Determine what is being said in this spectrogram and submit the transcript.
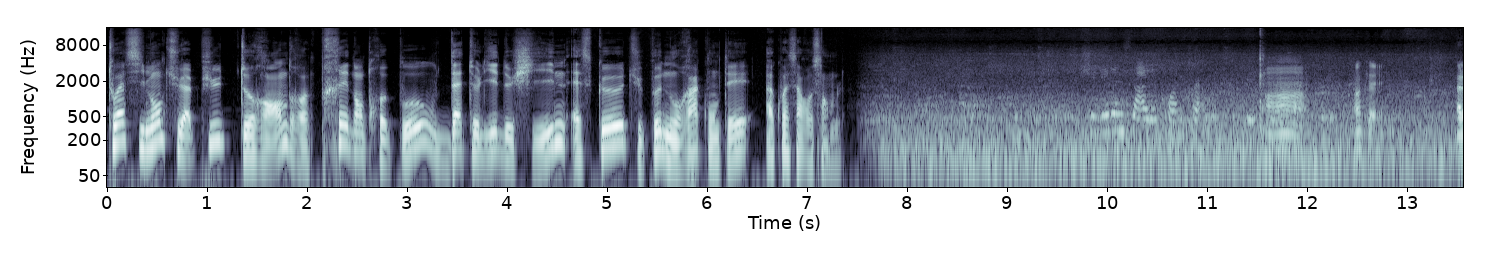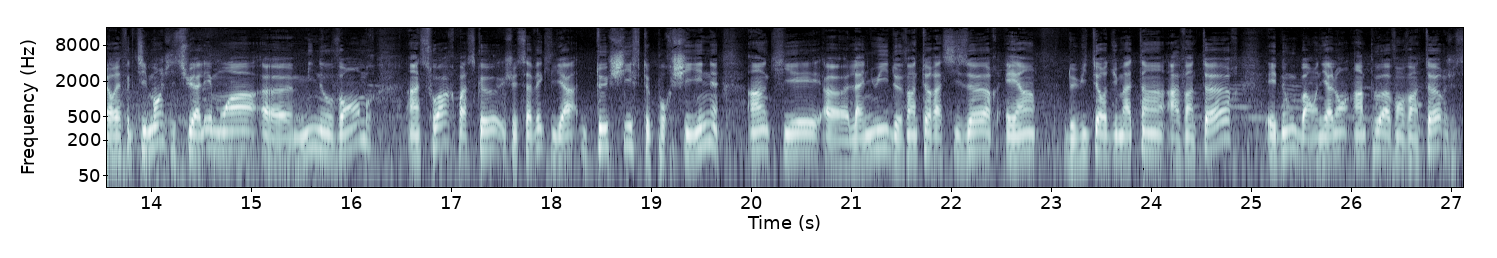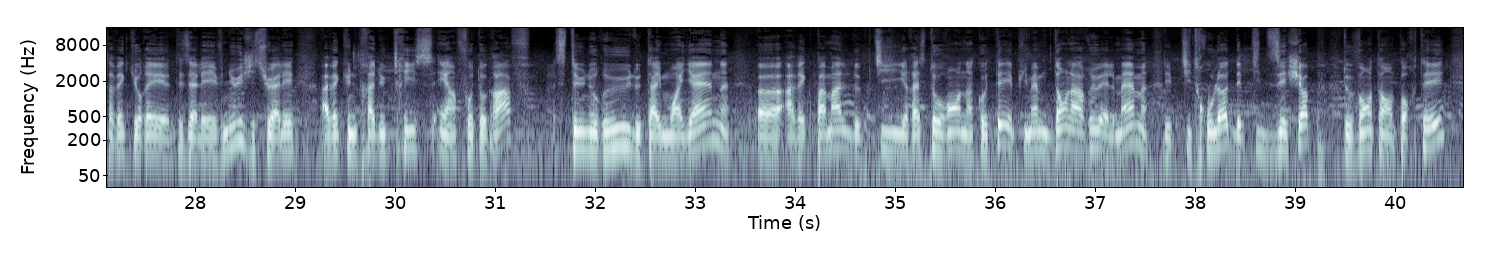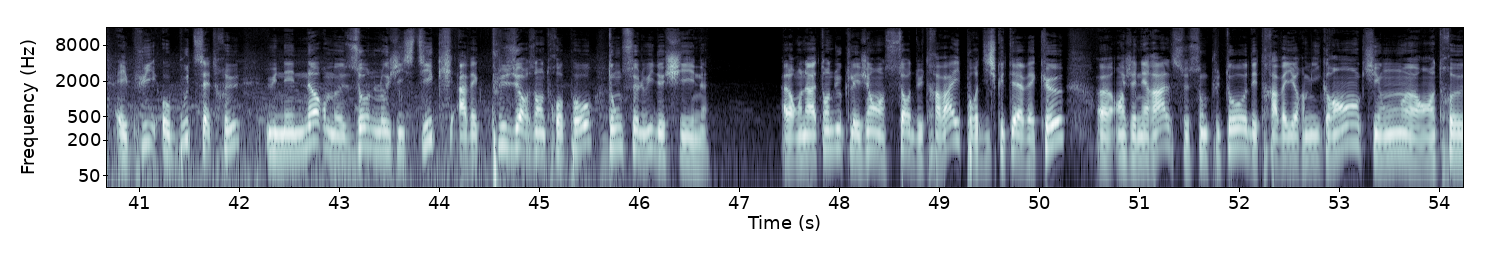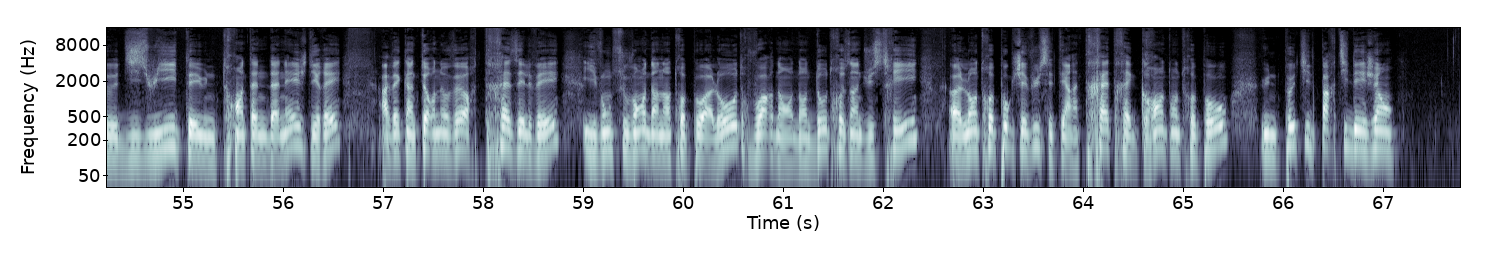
Toi, Simon, tu as pu te rendre près d'entrepôts ou d'ateliers de Chine. Est-ce que tu peux nous raconter à quoi ça ressemble? Ah, ok. Alors effectivement, j'y suis allé moi euh, mi-novembre, un soir, parce que je savais qu'il y a deux shifts pour Chine, un qui est euh, la nuit de 20h à 6h et un de 8h du matin à 20h. Et donc, bah, en y allant un peu avant 20h, je savais qu'il y aurait des allées et venues. J'y suis allé avec une traductrice et un photographe. C'était une rue de taille moyenne, euh, avec pas mal de petits restaurants d'un côté, et puis même dans la rue elle-même, des petites roulottes, des petites échoppes de vente à emporter. Et puis au bout de cette rue, une énorme zone logistique avec plusieurs entrepôts, dont celui de Chine. Alors on a attendu que les gens sortent du travail pour discuter avec eux. Euh, en général, ce sont plutôt des travailleurs migrants qui ont euh, entre 18 et une trentaine d'années, je dirais, avec un turnover très élevé. Ils vont souvent d'un entrepôt à l'autre, voire dans d'autres industries. Euh, L'entrepôt que j'ai vu, c'était un très très grand entrepôt. Une petite partie des gens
